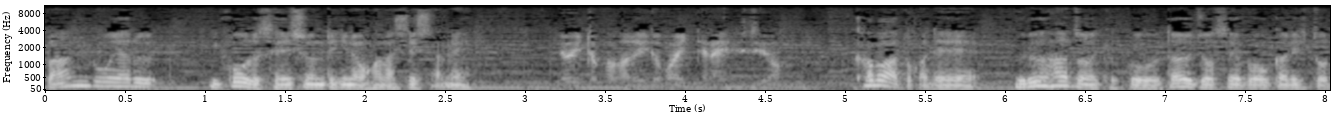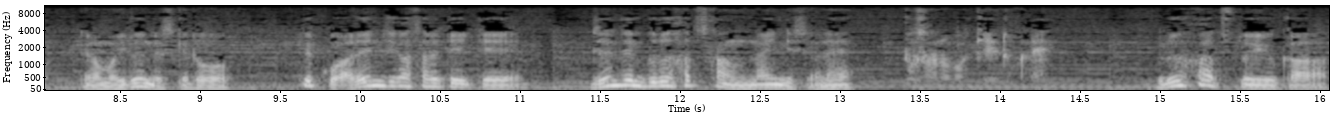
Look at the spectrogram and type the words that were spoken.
バンドをやるイコール青春的なお話でしたね。良いとか悪いとか言ってないですよ。カバーとかで、ブルーハーツの曲を歌う女性ボーカリストってのもいるんですけど、結構アレンジがされていて、全然ブルーハーツ感ないんですよね。ボサノバ系とかね。ブルーハーツというか、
